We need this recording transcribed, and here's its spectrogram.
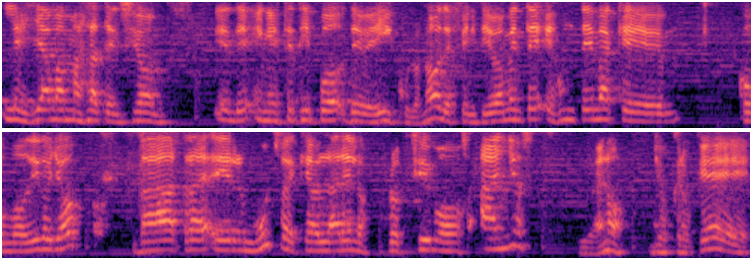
les llama más la atención en este tipo de vehículos, ¿no? Definitivamente es un tema que, como digo yo, va a traer mucho de qué hablar en los próximos años. Y bueno, yo creo que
